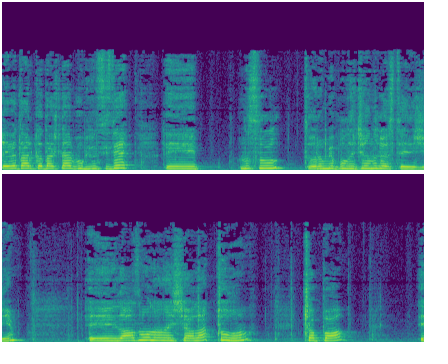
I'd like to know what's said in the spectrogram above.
Evet arkadaşlar bugün size e, nasıl tarım yapılacağını göstereceğim. E, lazım olan eşyalar tohum, çapa, e,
